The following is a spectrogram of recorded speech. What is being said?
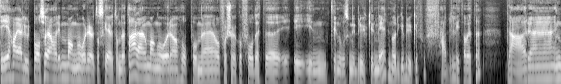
Det har jeg lurt på også. Jeg har i mange år drevet og skrevet om dette. her. Jeg har jo mange år holdt på med å forsøke å få dette inn til noe som vi bruker mer. Norge bruker forferdelig litt av dette. Det er eh, en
